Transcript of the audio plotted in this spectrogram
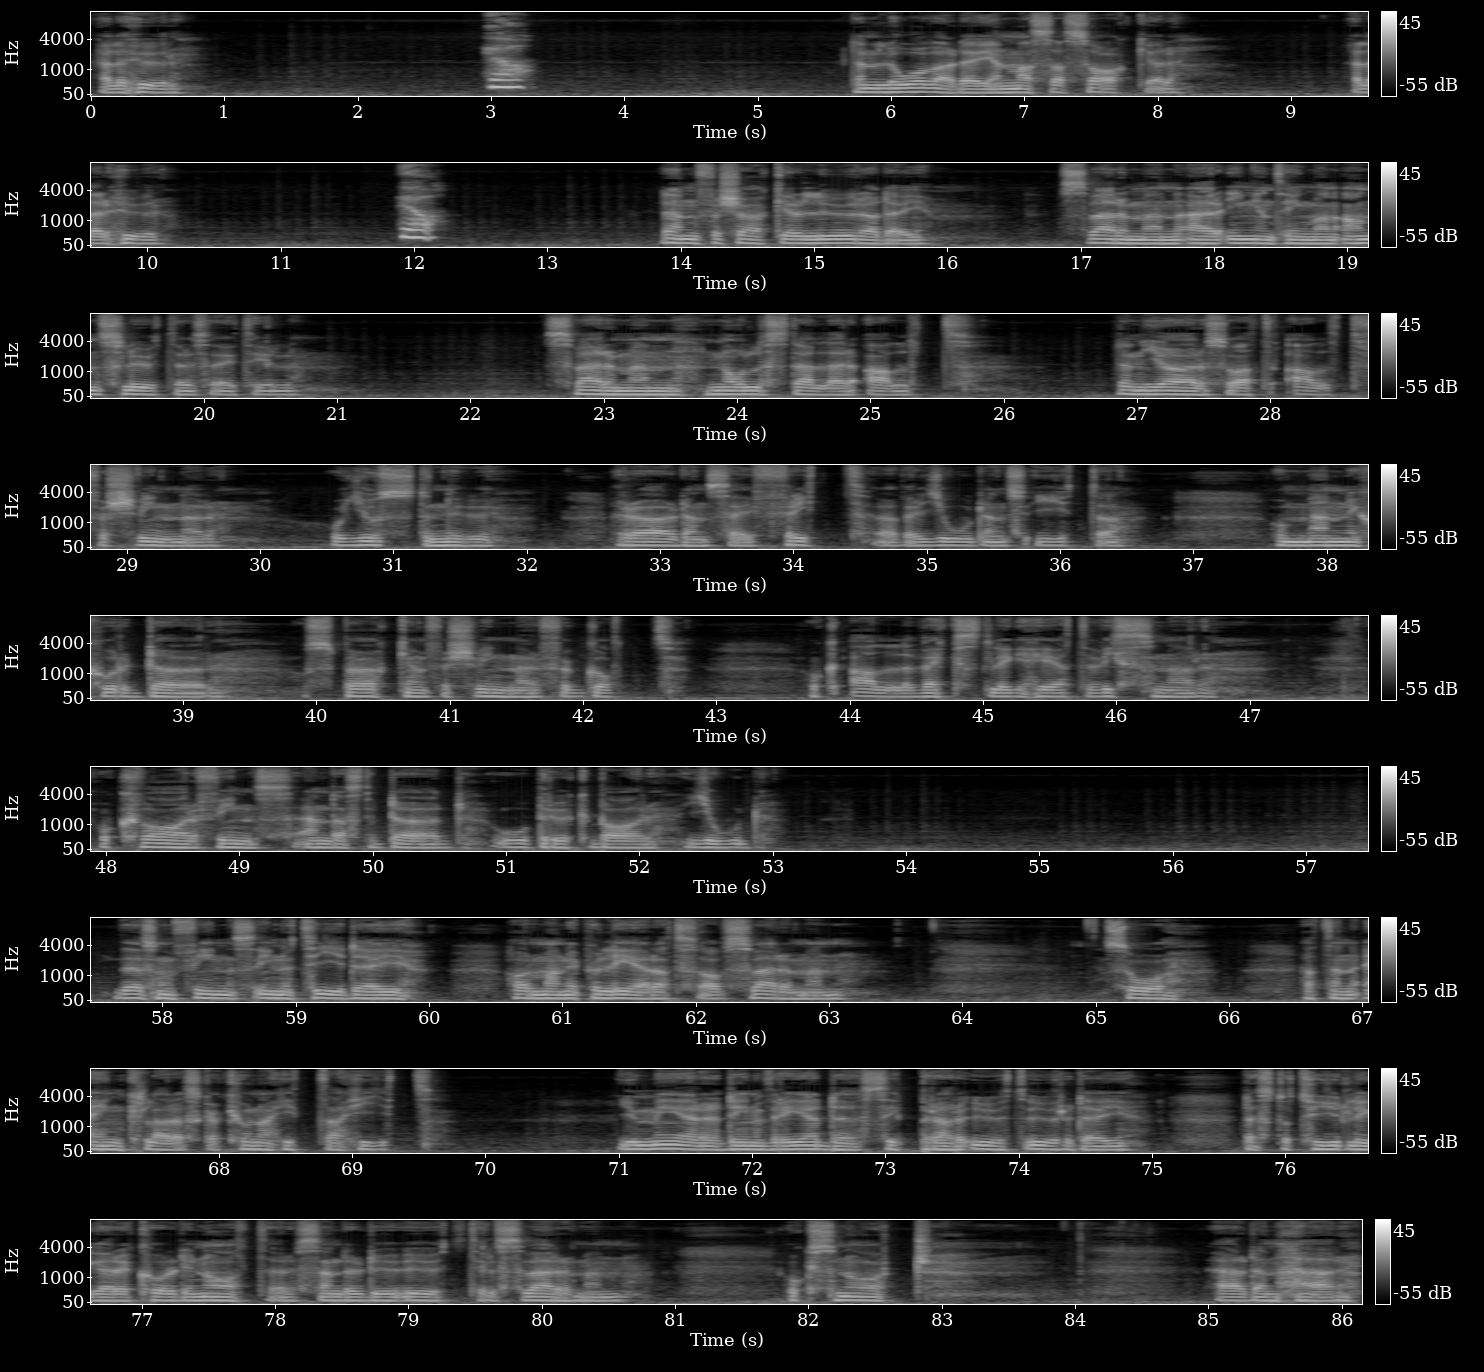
Eller hur? Ja, Den lovar dig en massa saker. Eller hur? ja, den försöker lura dig. Svärmen är ingenting man ansluter sig till. Svärmen nollställer allt. Den gör så att allt försvinner. Och just nu rör den sig fritt över jordens yta. Och människor dör. Och spöken försvinner för gott. Och all växtlighet vissnar. Och kvar finns endast död, obrukbar jord. Det som finns inuti dig har manipulerats av svärmen. Så att den enklare ska kunna hitta hit. Ju mer din vrede sipprar ut ur dig, desto tydligare koordinater sänder du ut till svärmen. Och snart är den här.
